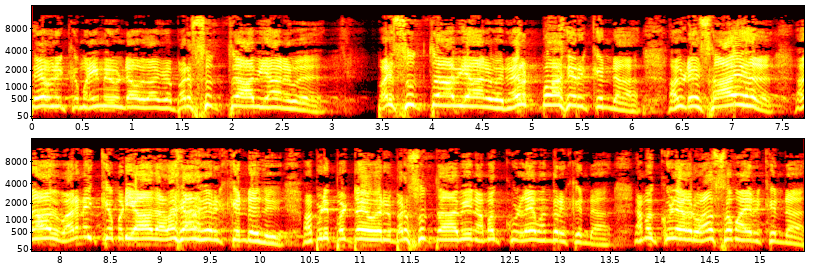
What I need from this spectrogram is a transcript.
தேவனுக்கு மகிமை உண்டாவதாக பரிசுத்தாவியானவர் பரிசுத்தாவியானவர் நெருப்பாக இருக்கின்றார். அவருடைய சாயல் அதாவது வர்ணிக்க முடியாத அழகாக இருக்கின்றது. அப்படிப்பட்ட ஒரு பரிசுத்தாவி நமக்குள்ளே வந்திருக்கின்றார். நமக்குள்ளே அவர் வாசமாக இருக்கின்றார்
